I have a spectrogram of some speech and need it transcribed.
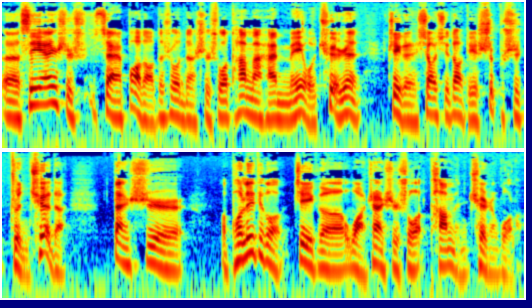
呃，CN 是在报道的时候呢，是说他们还没有确认这个消息到底是不是准确的，但是 Political 这个网站是说他们确认过了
